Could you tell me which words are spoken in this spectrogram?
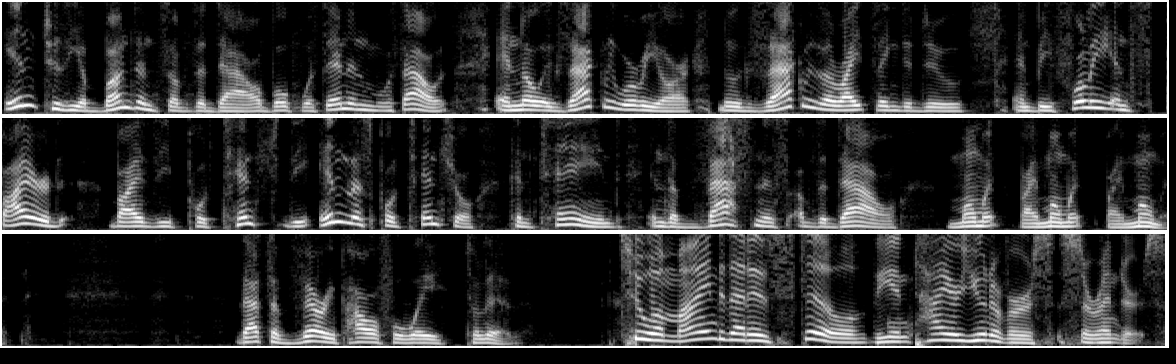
into the abundance of the Tao, both within and without, and know exactly where we are, know exactly the right thing to do, and be fully inspired by the potential, the endless potential contained in the vastness of the Tao, moment by moment by moment. That's a very powerful way to live. To a mind that is still, the entire universe surrenders.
